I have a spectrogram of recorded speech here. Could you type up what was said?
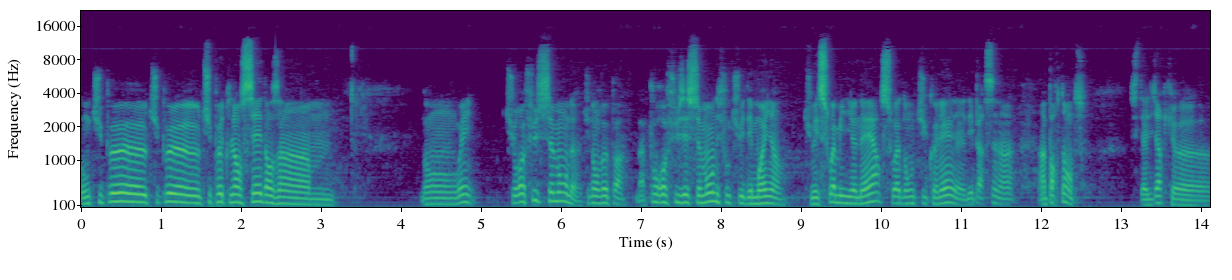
Donc tu peux, tu peux, tu peux te lancer dans un, dans, oui, tu refuses ce monde, tu n'en veux pas. Bah pour refuser ce monde, il faut que tu aies des moyens. Tu es soit millionnaire, soit donc tu connais des personnes hein, importantes. C'est-à-dire que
